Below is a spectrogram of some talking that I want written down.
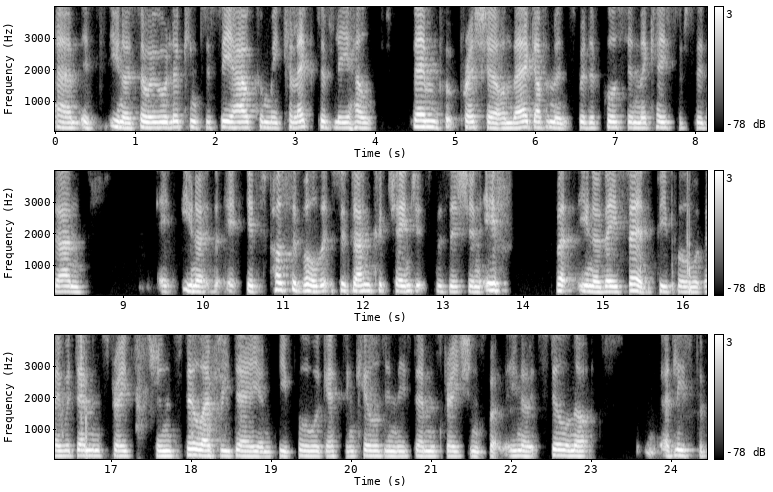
um, it's you know so we were looking to see how can we collectively help them put pressure on their governments. But of course, in the case of Sudan, it, you know, it, it's possible that Sudan could change its position if, but you know, they said people they were demonstrations still every day, and people were getting killed in these demonstrations. But you know, it's still not. At least the,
